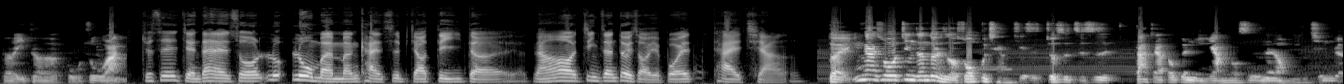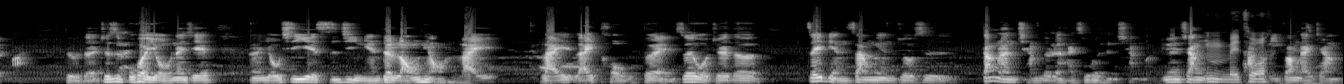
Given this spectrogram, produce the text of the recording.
的一个补助案。就是简单来说，入入门门槛是比较低的，然后竞争对手也不会太强。对，应该说竞争对手说不强，其实就是只是大家都跟你一样，都是那种年轻人嘛，对不对？就是不会有那些嗯游戏业十几年的老鸟来 来来投。对，所以我觉得。这一点上面就是，当然强的人还是会很强嘛，因为像嗯，没错，比方来讲，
